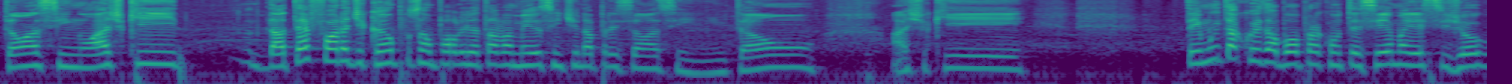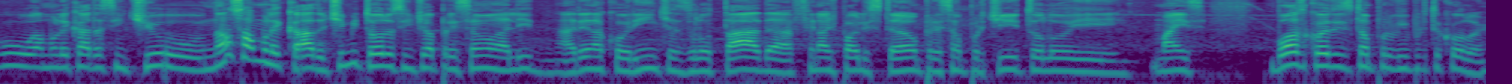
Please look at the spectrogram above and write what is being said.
Então assim, eu acho que até fora de campo o São Paulo já tava meio sentindo a pressão assim. Então, acho que tem muita coisa boa pra acontecer, mas esse jogo a molecada sentiu, não só a molecada, o time todo sentiu a pressão ali, Arena Corinthians lotada, final de Paulistão, pressão por título e mas boas coisas estão por vir pro tricolor.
